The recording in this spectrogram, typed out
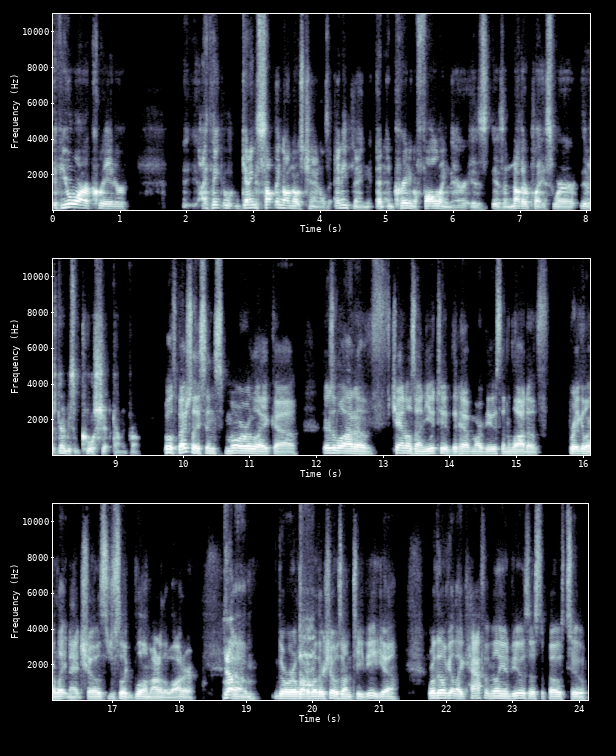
if you are a creator, I think getting something on those channels, anything, and, and creating a following there is is another place where there's going to be some cool shit coming from. Well, especially since more like uh, there's a lot of channels on YouTube that have more views than a lot of regular late night shows. Just like blow them out of the water. Yeah. Um, there are a lot of other shows on TV, yeah, where they'll get like half a million views as opposed to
